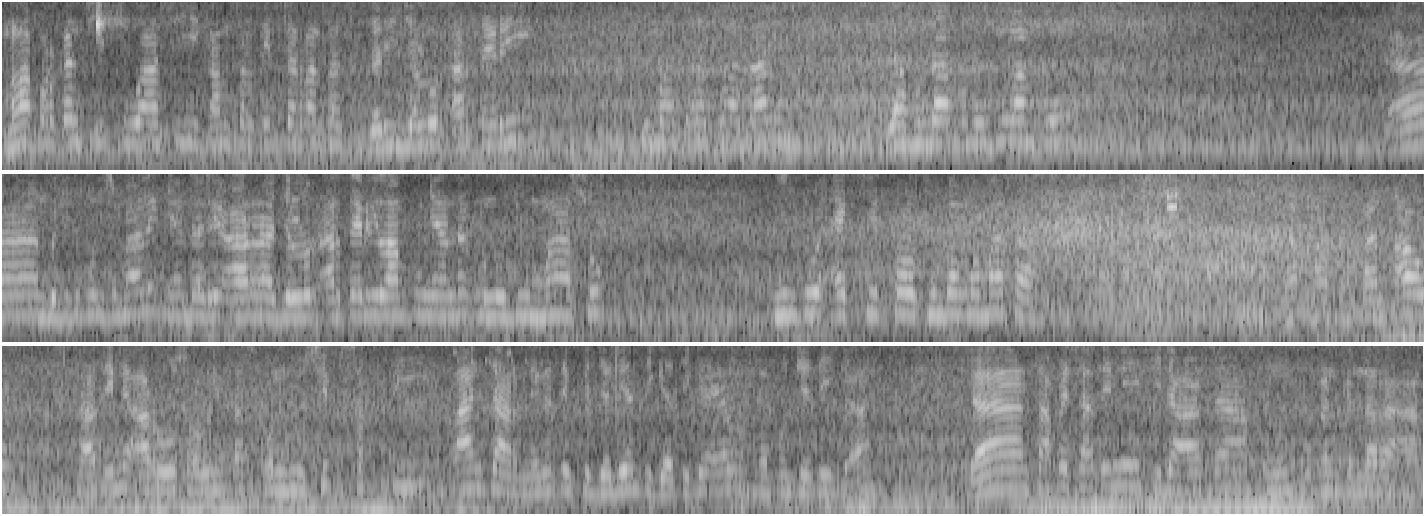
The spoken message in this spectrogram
melaporkan situasi Kamsel Tim Carlantas dari jalur arteri Sumatera Selatan yang hendak menuju Lampung. Dan begitupun sebaliknya dari arah jalur arteri Lampung yang hendak menuju masuk pintu exit tol Sumbang Memata dapat terpantau saat ini arus lalu lintas kondusif sepi lancar. Negatif kejadian 33L maupun C3 dan sampai saat ini tidak ada penumpukan kendaraan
